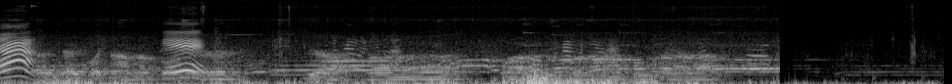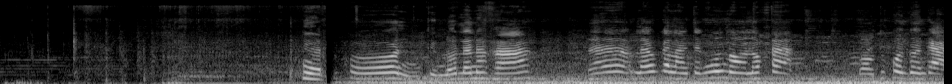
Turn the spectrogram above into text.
จ้าตั้งใจกวดน้ำแล้วโอเคยะมาวาลาภูลาเหงื่อทุกคนถึงรถแล้วนะคะ แล้วแล้วกำลังจะง่วงนอนแล้วค่ะ บอกทุกคนก่อนค่ะ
